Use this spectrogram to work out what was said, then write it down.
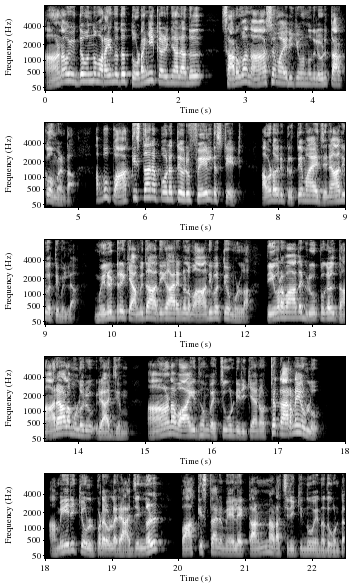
ആണവ യുദ്ധം എന്ന് പറയുന്നത് തുടങ്ങിക്കഴിഞ്ഞാൽ അത് സർവനാശമായിരിക്കുമെന്നതിൽ ഒരു തർക്കവും വേണ്ട. അപ്പോൾ പാകിസ്ഥാനെ പോലത്തെ ഒരു ഫെയിൽഡ് സ്റ്റേറ്റ് അവിടെ ഒരു കൃത്യമായ ജനാധിപത്യമില്ല. മിലിറ്ററിക്ക് അമിത അധികാരങ്ങളും ആധിപത്യവുമുള്ള തീവ്രവാദ ഗ്രൂപ്പുകൾ ധാരാളമുള്ളൊരു രാജ്യം ആണവായുധം വെച്ചുകൊണ്ടിരിക്കാൻ ഒറ്റ കാരണമേ ഉള്ളൂ. അമേരിക്ക ഉൾപ്പെടെയുള്ള രാജ്യങ്ങൾ പാകിസ്ഥാന് മേലെ കണ്ണടച്ചിരിക്കുന്നു എന്നതുകൊണ്ട്.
